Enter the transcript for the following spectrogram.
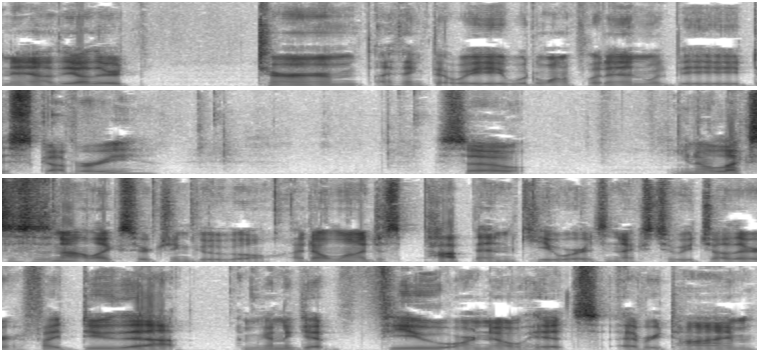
Now the other term I think that we would want to put in would be discovery. So you know, Lexis is not like searching Google. I don't want to just pop in keywords next to each other. If I do that, I'm going to get few or no hits every time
